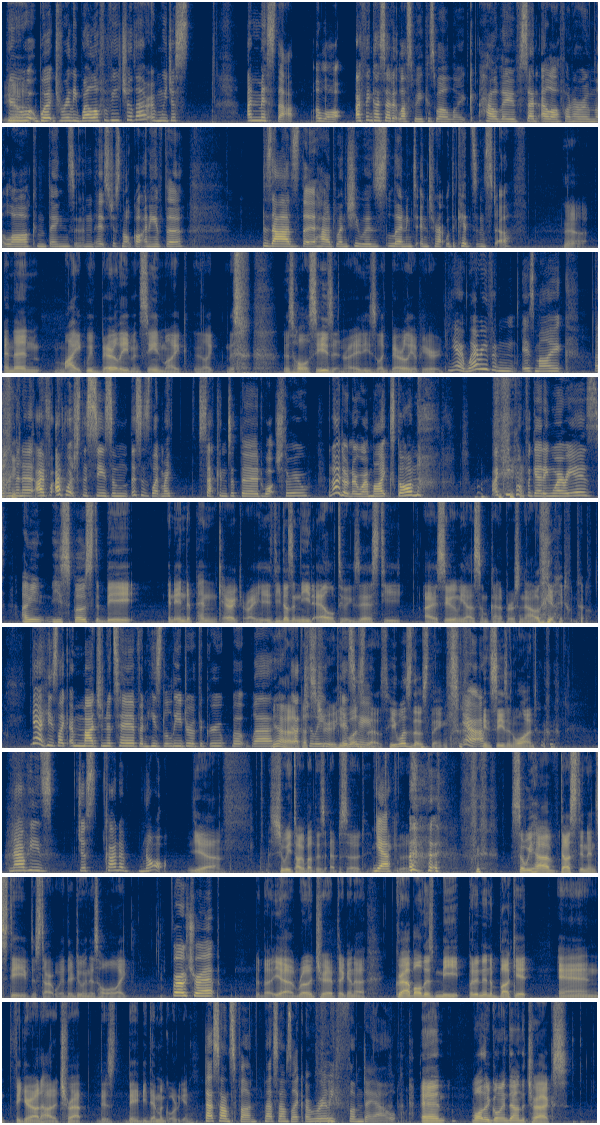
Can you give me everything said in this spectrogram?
who Yeah. worked really well off of each other and we just I miss that a lot. I think I said it last week as well, like how they've sent El off on her own little arc and things and it's just not got any of the pizzazz that it had when she was learning to interact with the kids and stuff. Yeah, and then Mike, we've barely even seen Mike like this this whole season, right? He's like barely appeared. Yeah, where even is Mike at the minute? I've I've watched this season. This is like my second to third watch through, and I don't know where Mike's gone. I keep on forgetting where he is. I mean, he's supposed to be an independent character, right? He, he doesn't need El to exist. He, I assume, he has some kind of personality. I don't know. Yeah, he's like imaginative and he's the leader of the group, but where Yeah, actually that's true. He was he? those. He was those things. Yeah. in season one. Now he's just kind of not. yeah. Should we talk about this episode? In Yeah. So we have Dustin and Steve to start with. They're doing this whole like Road trip. the yeah road trip. They're gonna grab all this meat, put it in a bucket, and figure out how to trap this baby Demogorgon. That sounds fun. That sounds like a really fun day out. And while they're going down the tracks,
